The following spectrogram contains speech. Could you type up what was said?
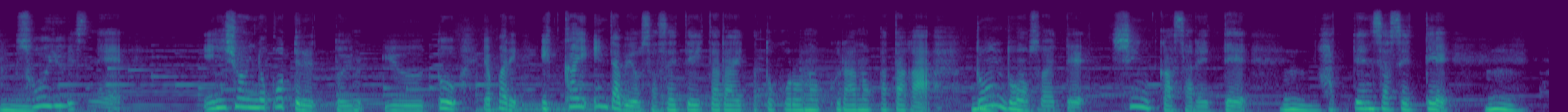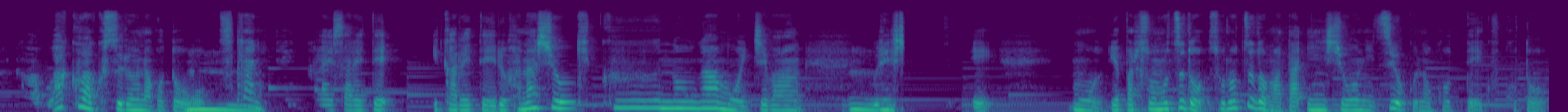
うん。そういうですね印象に残ってるというとやっぱり一回インタビューをさせていただいたところの蔵の方がどんどんそうやって進化されてうん。発展させてうん。ワクワクするようなことをうん。さらに展開されていかれている話を聞くのがもう一番うん。嬉しい、もうやっぱりその都度その都度また印象に強く残っていくこと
